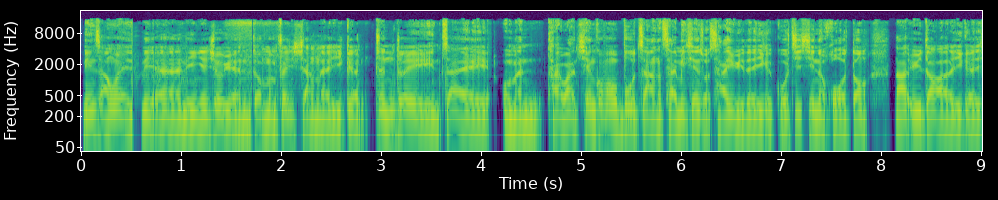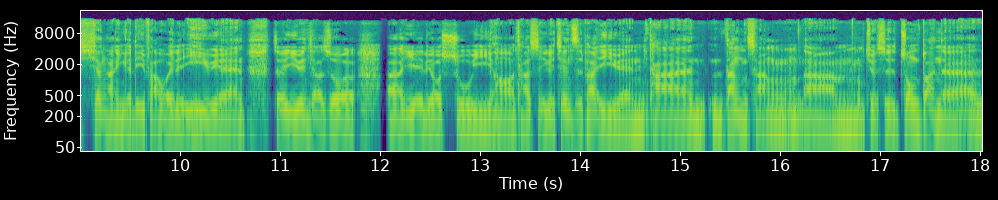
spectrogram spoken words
林长辉林呃林研究员跟我们分享了一个针对在我们台湾前国防部部长蔡明宪所参与的一个国际性的活动，那遇到了一个香港一个立法会的议员，这个议员叫做呃叶刘淑仪哈，他是一个建制派议员，他当场啊、就是中断了。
